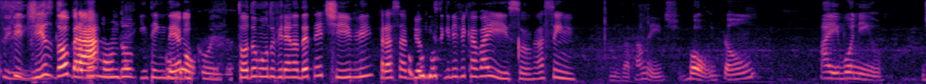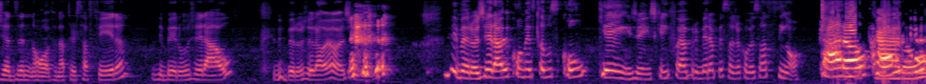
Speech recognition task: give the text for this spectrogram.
Sim. se desdobrar, Todo mundo entendeu? coisa. Todo mundo virando detetive pra saber o que significava isso. Assim, Exatamente. Bom, então. Aí, Boninho, dia 19, na terça-feira, liberou geral. liberou geral é ótimo. liberou geral e começamos com quem, gente? Quem foi a primeira pessoa? Já começou assim, ó. Carol, Carol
